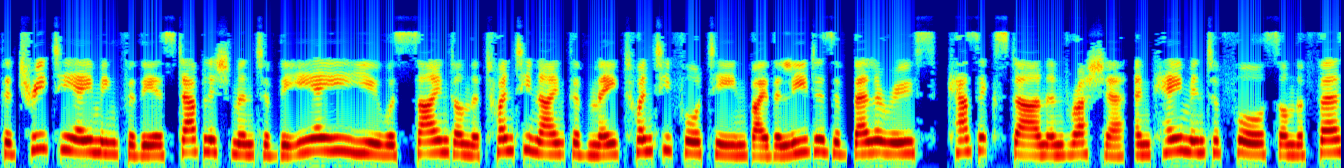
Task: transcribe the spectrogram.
The treaty aiming for the establishment of the EAEU was signed on 29 May 2014 by the leaders of Belarus, Kazakhstan and Russia, and came into force on 1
